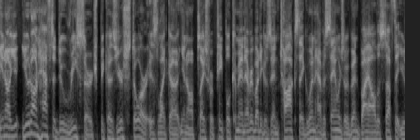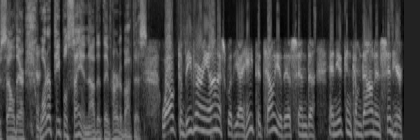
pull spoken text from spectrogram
you know, you, you don't have to do research because your store is like a you know a place where people come in. Everybody goes in, talks. They go in, have a sandwich. They go in, buy all the stuff that you sell there. what are people saying now that they've heard about this? Well, to be very honest with you, I hate to tell you this, and uh, and you can come down and sit here.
